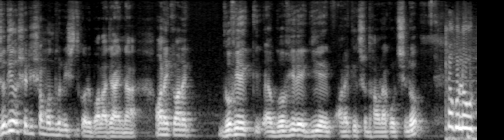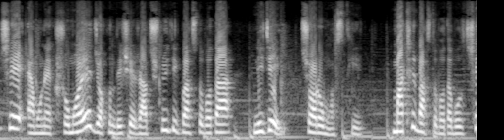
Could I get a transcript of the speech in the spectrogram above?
যদিও সেটি সম্বন্ধে নিশ্চিত করে বলা যায় না। অনেকে অনেক অনেক কিছু ধারণা করছিল। উঠছে এমন এক সময়ে যখন দেশের রাজনৈতিক বাস্তবতা নিজেই চরম অস্থির। মাঠের বাস্তবতা বলছে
